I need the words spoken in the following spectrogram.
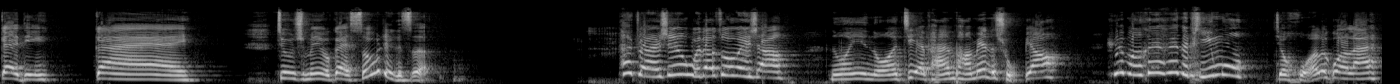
盖顶、盖，就是没有“盖搜”这个字。他转身回到座位上，挪一挪键盘旁边的鼠标。原本黑黑的屏幕就活了过来。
